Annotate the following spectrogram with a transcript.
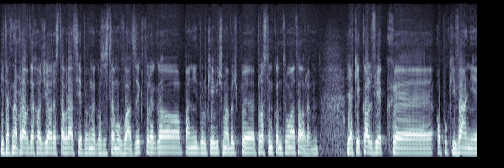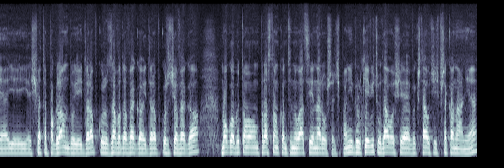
I tak naprawdę chodzi o restaurację pewnego systemu władzy, którego pani Dulkiewicz ma być e, prostym kontynuatorem. Jakiekolwiek e, opukiwanie jej światopoglądu, jej dorobku zawodowego i dorobku życiowego mogłoby tą prostą kontynuację naruszyć. Pani Dulkiewicz udało się wykształcić przekonanie,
